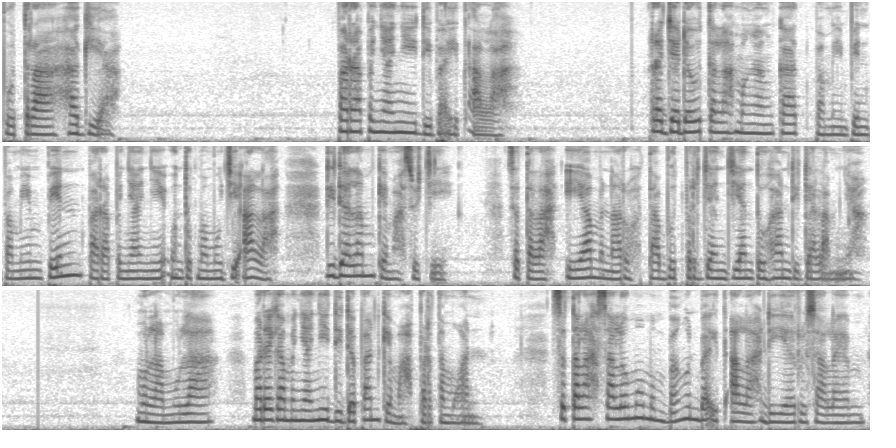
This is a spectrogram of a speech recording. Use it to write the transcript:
putra Hagia. Para penyanyi di bait Allah. Raja Daud telah mengangkat pemimpin-pemimpin para penyanyi untuk memuji Allah di dalam kemah suci, setelah ia menaruh tabut perjanjian Tuhan di dalamnya. Mula-mula, mereka menyanyi di depan kemah pertemuan. Setelah Salomo membangun bait Allah di Yerusalem,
